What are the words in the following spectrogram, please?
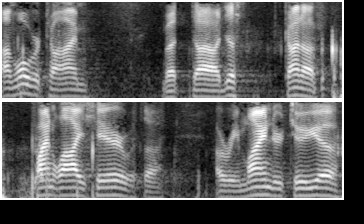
I'm over time, but uh, just kind of finalize here with a, a reminder to you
